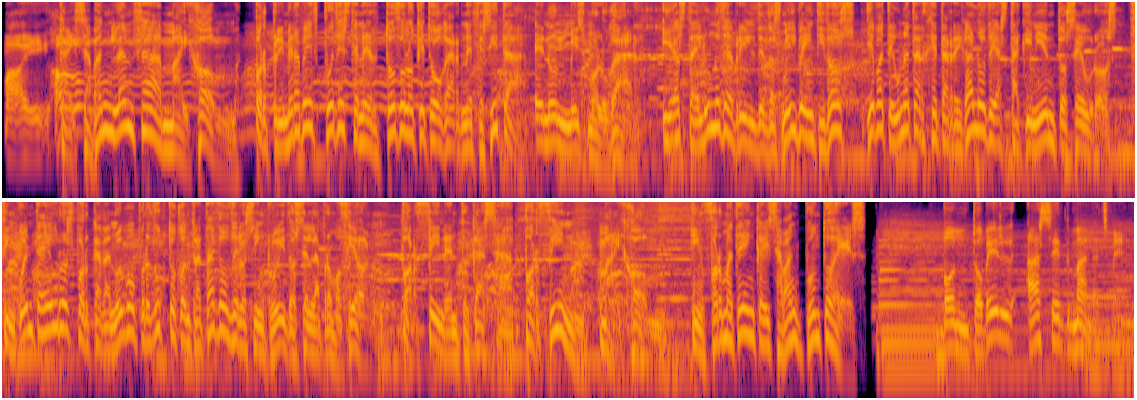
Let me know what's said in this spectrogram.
CaixaBank lanza My Home. Por primera vez puedes tener todo lo que tu hogar necesita en un mismo lugar. Y hasta el 1 de abril de 2022, llévate una tarjeta regalo de hasta 500 euros. 50 euros por cada nuevo producto contratado de los incluidos en la promoción. Por fin en tu casa. Por fin, My Home. Infórmate en caixabank.es. Bontobel Asset Management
